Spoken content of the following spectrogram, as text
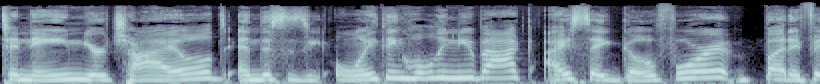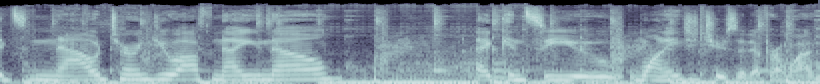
to name your child, and this is the only thing holding you back, I say go for it. But if it's now turned you off, now you know, I can see you wanting to choose a different one.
